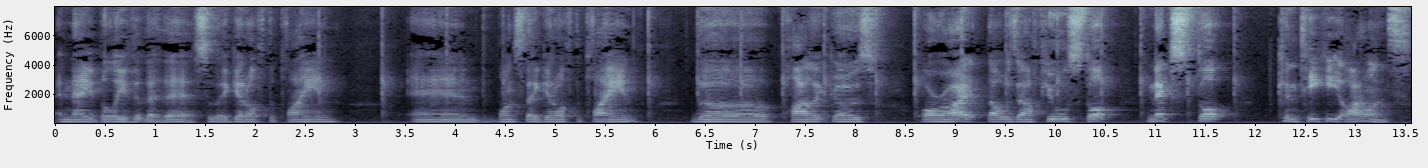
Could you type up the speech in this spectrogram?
and they believe that they're there. So they get off the plane and once they get off the plane, the pilot goes, "All right, that was our fuel stop. Next stop, Kentucky Islands."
